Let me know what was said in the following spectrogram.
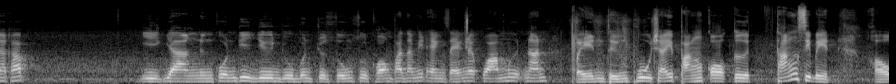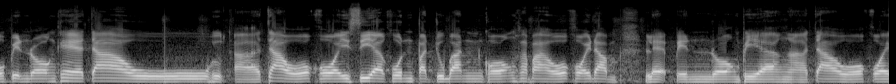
นะครับ อีกอย่างหนึ่งคนที่ยืนอยู่บนจุดสูงสุดของพันธมิตรแห่งแสงและความมืดนั้น เป็นถึงผู้ใช้ผังก่อเกิดทั้ง 11 เขาเป็นรองแค่เจ้าเจ้าหอคอยเสียคนปัจจุบันของสภาหอคอยดำและเป็นรองเพียงเจ้าหอคอย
